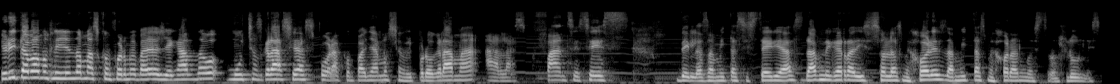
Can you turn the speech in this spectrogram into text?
Y ahorita vamos leyendo más conforme vaya llegando. Muchas gracias por acompañarnos en el programa. A las fans de las damitas histerias. Daphne Guerra dice son las mejores. Damitas mejoran nuestros lunes.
